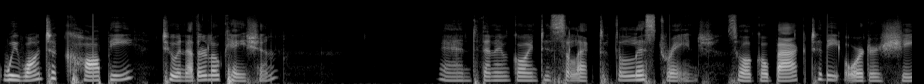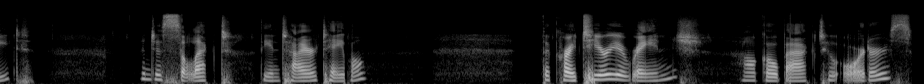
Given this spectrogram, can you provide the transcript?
We want to copy to another location and then I'm going to select the list range. So I'll go back to the order sheet and just select the entire table. The criteria range, I'll go back to orders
